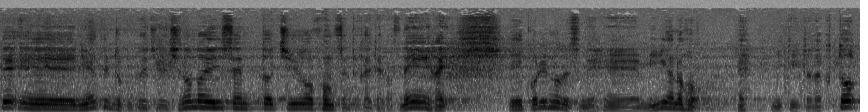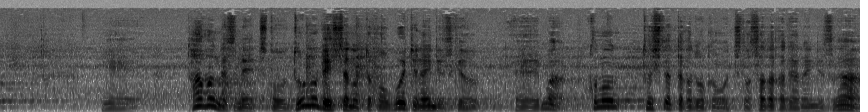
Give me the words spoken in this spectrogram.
で、えー、246ページ、篠ノ井線と中央本線と書いてありますね。はい、え、これのですね、え、右側の方、ね、見ていただくと、えー、多分ですね、ちょっとどの列車乗ったか覚えてないんですけど、えー、まあ、この年だったかどうかもちょっと定かではないんですが、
